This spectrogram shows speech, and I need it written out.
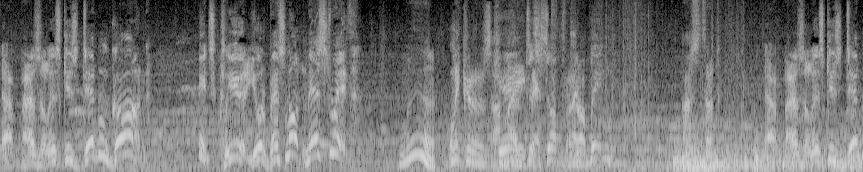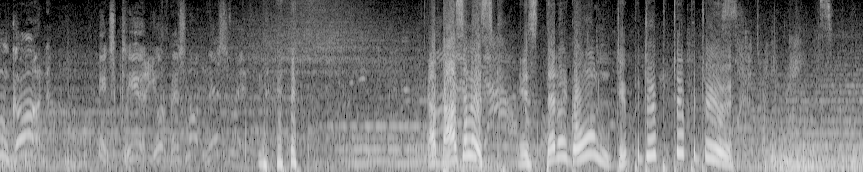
That basilisk is dead and gone. It's clear you're best not messed with. Yeah. Liquors are Care my to best stop friend. dropping? Bastard. That basilisk is dead and gone. It's clear you're best not messed with. A basilisk is dead a gone. Doop doop doop doop. Sad when.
